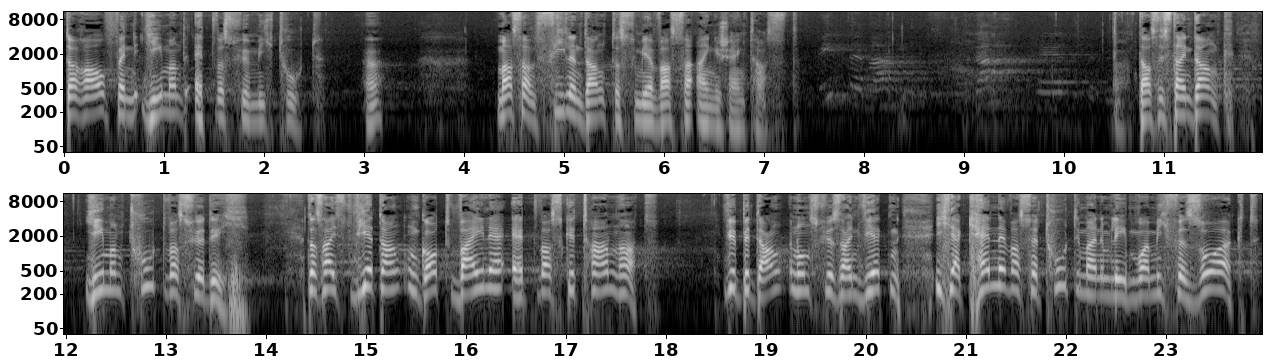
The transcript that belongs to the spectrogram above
darauf, wenn jemand etwas für mich tut. Marcel, vielen Dank, dass du mir Wasser eingeschenkt hast. Das ist ein Dank. Jemand tut was für dich. Das heißt, wir danken Gott, weil er etwas getan hat. Wir bedanken uns für sein Wirken. Ich erkenne, was er tut in meinem Leben, wo er mich versorgt,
